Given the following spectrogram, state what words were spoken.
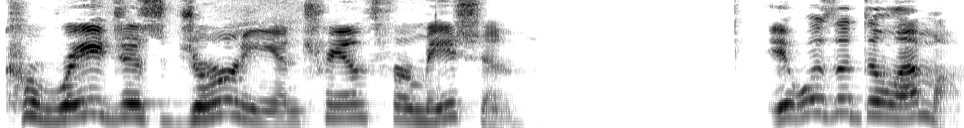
courageous journey and transformation. It was a dilemma.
